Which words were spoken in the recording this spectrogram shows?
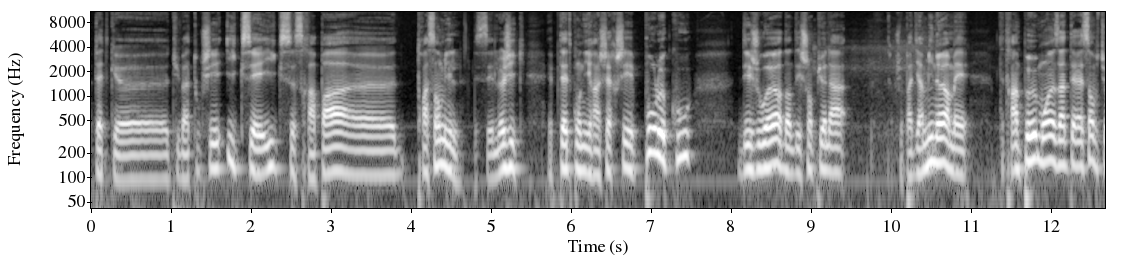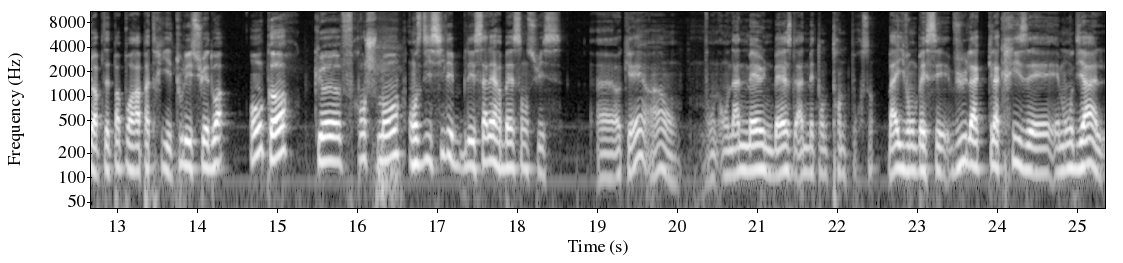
peut-être que tu vas toucher X et X, ce sera pas euh, 300 000. C'est logique. Et peut-être qu'on ira chercher, pour le coup, des joueurs dans des championnats, je vais pas dire mineurs, mais peut-être un peu moins intéressants, parce que tu vas peut-être pas pouvoir rapatrier tous les Suédois. Encore que, franchement, on se dit si les, les salaires baissent en Suisse, euh, ok, hein, on, on- on admet une baisse, de, admettons, de 30%. Bah, ils vont baisser. Vu la, que la crise est, est mondiale,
